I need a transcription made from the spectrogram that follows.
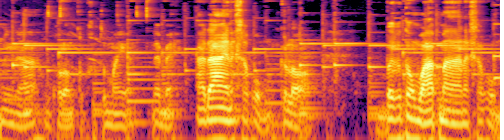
หนึ่งนะผมขอลองกดเข้าต้นไม้ก่อนได้ไหมอะได้นะครับผมก็รอมันก็ต้องวาร์ปมานะครับผม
